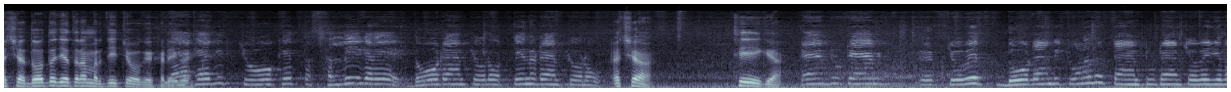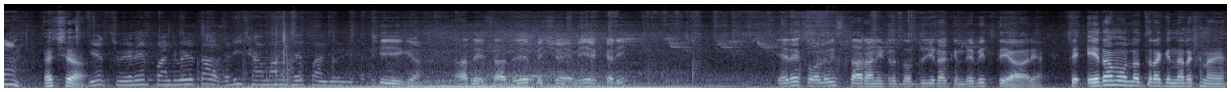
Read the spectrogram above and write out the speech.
ਅੱਛਾ ਦੁੱਧ ਜੇ ਤਰ੍ਹਾਂ ਮਰਜ਼ੀ ਚੋ ਕੇ ਖੜੇ ਮੈਂ ਕੋਈ। ਕਿਹਾ ਜੀ ਚੋ ਕੇ ਤਸੱਲੀ ਕਰੇ ਦੋ ਟਾਈਮ ਚੋ ਲੋ ਤਿੰਨ ਟਾਈਮ ਚੋ ਲੋ ਅੱਛਾ ਠੀਕ ਆ। ਟਾਈਮ ਟੂ ਟਾਈਮ ਚੋਵੇ ਦੋ ਟਾਈਮ ਵੀ ਚੋਣਾ ਤੇ ਟਾਈਮ ਟੂ ਟਾਈਮ ਚੋਵੇ ਜਦੋਂ। ਅੱਛਾ। ਜੇ ਸਵੇਰੇ 5 ਵਜੇ ਧਾਰ ਕੱਢੀ ਸ਼ਾਮਾਂ ਨੂੰ ਫਿਰ 5 ਵਜੇ ਕੱਢੀ। ਠੀਕ ਆ। ਆ ਸਕਦੇ ਜੇ ਪਿੱਛੇ ਵੀ ਇੱਕ ਵਾਰੀ। ਇਹਦੇ ਕੋਲ ਵੀ 17 ਲੀਟਰ ਦੁੱਧ ਜਿਹੜਾ ਕਹਿੰਦੇ ਵੀ ਤਿਆਰ ਆ। ਤੇ ਇਹਦਾ ਮੁੱਲ ਉਤਰਾ ਕਿੰਨਾ ਰੱਖਣਾ ਆ?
